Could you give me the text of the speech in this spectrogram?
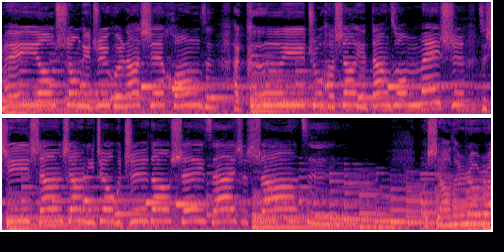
没有兄弟聚会那些幌子，还可以煮好宵夜当做美食。仔细想想，你就会知道谁才是傻子。我笑得柔软，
